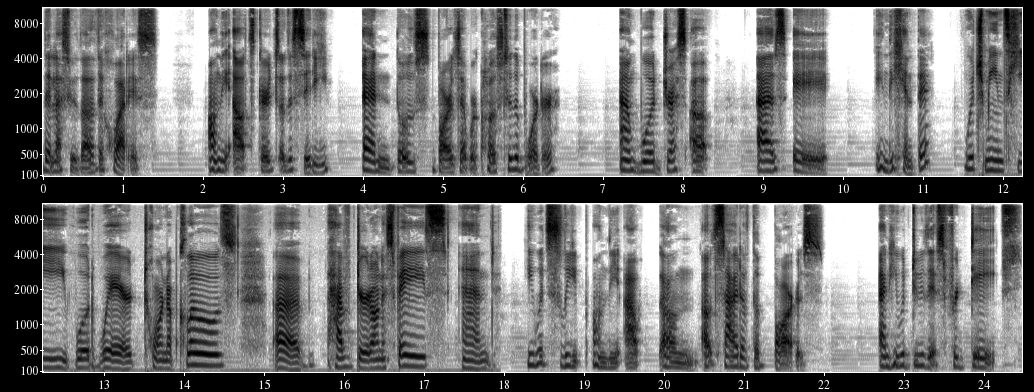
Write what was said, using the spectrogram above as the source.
de la ciudad de Juárez, on the outskirts of the city, and those bars that were close to the border, and would dress up as a indigente, which means he would wear torn up clothes, uh, have dirt on his face, and he would sleep on the out um, outside of the bars, and he would do this for days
